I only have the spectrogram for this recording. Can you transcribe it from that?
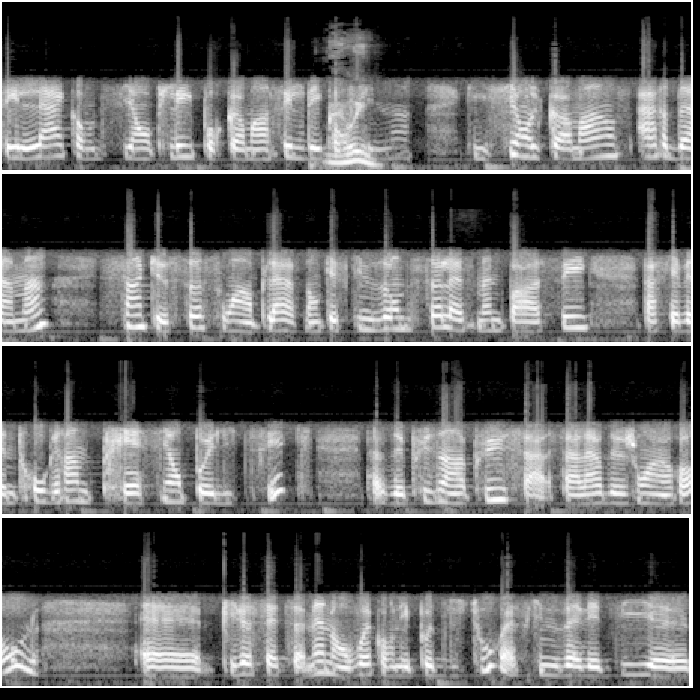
c'est la condition clé pour commencer le ben déconfinement. Puis si on le commence ardemment, sans que ça soit en place. Donc, est-ce qu'ils nous ont dit ça la semaine passée parce qu'il y avait une trop grande pression politique? Parce que de plus en plus, ça, ça a l'air de jouer un rôle. Euh, puis là, cette semaine, on voit qu'on n'est pas du tout à ce qu'il nous avait dit euh,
